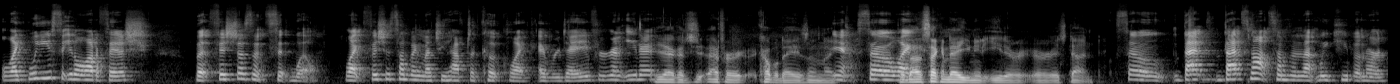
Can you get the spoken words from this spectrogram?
Like we used to eat a lot of fish, but fish doesn't sit well. Like fish is something that you have to cook like every day if you're gonna eat it. Yeah, because after a couple days and like Yeah, so like by the second day you need to eat it or, or it's done. so that that's not something that we keep in our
